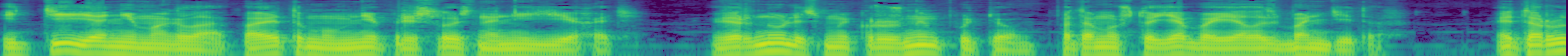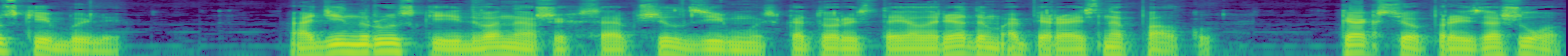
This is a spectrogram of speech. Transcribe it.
Идти я не могла, поэтому мне пришлось на ней ехать. Вернулись мы кружным путем, потому что я боялась бандитов. Это русские были. Один русский и два наших, сообщил Зимус, который стоял рядом, опираясь на палку. Как все произошло?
